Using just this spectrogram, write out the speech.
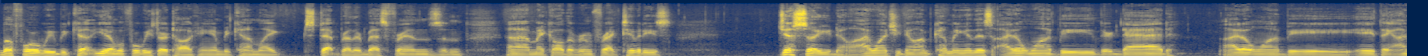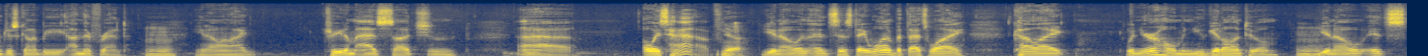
before we become, you know, before we start talking and become like stepbrother best friends and uh, make all the room for activities. Just so you know, I want you to know I'm coming to this. I don't want to be their dad. I don't want to be anything. I'm just going to be. I'm their friend. Mm-hmm. You know, and I treat them as such, and uh, always have. Yeah. You know, and, and since day one. But that's why, kind of like when you're home and you get onto them, you know, it's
